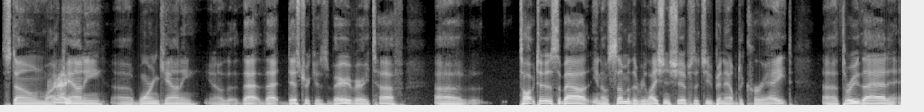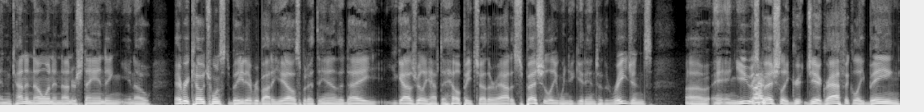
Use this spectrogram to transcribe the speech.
Stone, White right. County, uh, Warren County. You know that that district is very very tough. Uh, talk to us about you know some of the relationships that you've been able to create uh, through that, and, and kind of knowing and understanding. You know, every coach wants to beat everybody else, but at the end of the day, you guys really have to help each other out, especially when you get into the regions, uh, and, and, you right. especially geographically being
